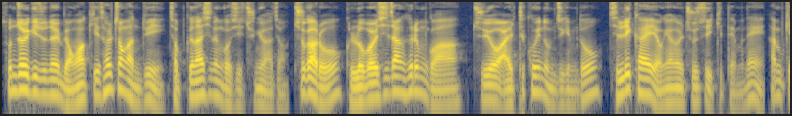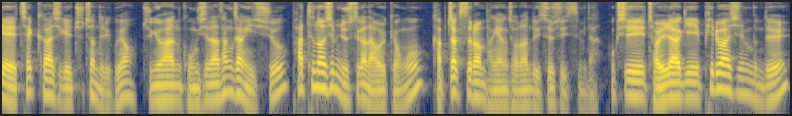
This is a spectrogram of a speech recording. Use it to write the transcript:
손절 기준을 명확히 설정한 뒤 접근하시는 것이 중요하죠. 추가로 글로벌 시장 흐름과 주요 알트코인 움직임도 진리카에 영향을 줄 수 있기 때문에 함께 체크하시길 추천드리고요. 중요한 공시나 상장 이슈, 파트너십 뉴스가 나올 경우 갑작스러운 방향 전환도 있을 수 있습니다. 혹시 전략이 필요하신 분들,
